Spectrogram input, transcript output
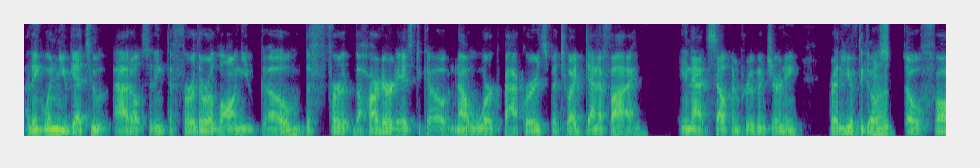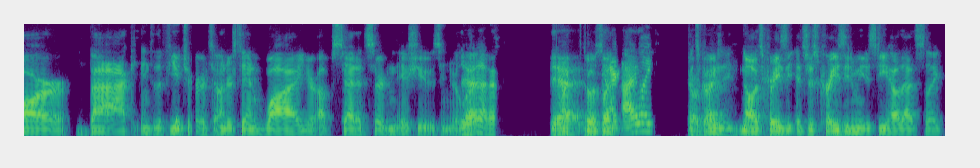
I think when you get to adults, I think the further along you go, the fur the harder it is to go, not work backwards, but to identify in that self-improvement journey. Right. You have to go Mhm. so far back into the future to understand why you're upset at certain issues in your life. Yeah. Yeah. Right. So it's like- I, I like, It's Oh, ahead. crazy. No, it's crazy. It's just crazy to me to see how that's like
